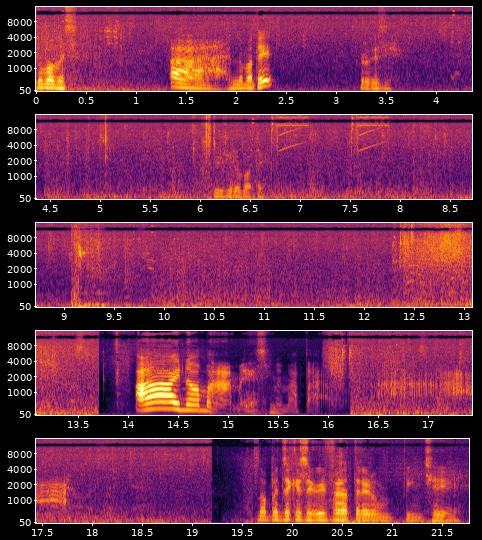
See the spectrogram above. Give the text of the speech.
No mames. Ah, ¿lo maté? Creo que sí. Sí, sí lo maté. Ay, no mames, me mataron. Ah. No pensé que ese güey fuera a traer un pinche...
